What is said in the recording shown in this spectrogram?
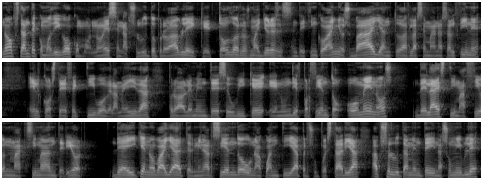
No obstante, como digo, como no es en absoluto probable que todos los mayores de 65 años vayan todas las semanas al cine, el coste efectivo de la medida probablemente se ubique en un 10% o menos de la estimación máxima anterior. De ahí que no vaya a terminar siendo una cuantía presupuestaria absolutamente inasumible,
